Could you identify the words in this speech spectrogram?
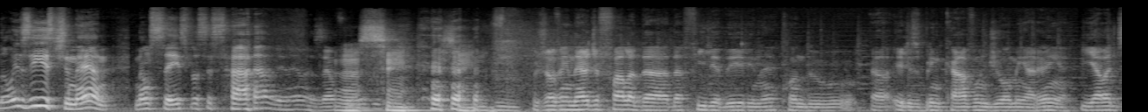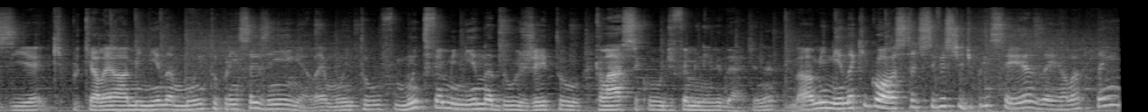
não existe, né? Não sei se você sabe, né? Mas elfo não É, existe. sim, sim. O Jovem Nerd fala da, da filha dele, né? Quando ah, eles brincavam de Homem-Aranha. E ela dizia que porque ela é uma menina muito princesinha, ela é muito, muito feminina do jeito clássico de feminilidade, né? É uma menina que gosta de se vestir de princesa e ela tem,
